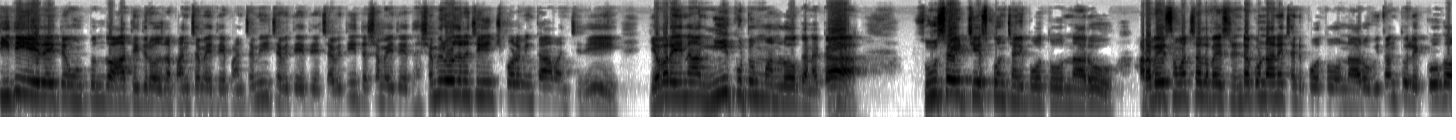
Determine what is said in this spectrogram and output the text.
తిథి ఏదైతే ఉంటుందో ఆ తిథి రోజున పంచమైతే పంచమి చవితి అయితే చవితి దశమైతే దశమి రోజున చేయించుకోవడం ఇంకా మంచిది. ఎవరైనా మీ కుటుంబంలో గనక సూసైడ్ చేసుకొని చనిపోతూ ఉన్నారు. అరవై సంవత్సరాల వయసు నిండకుండానే చనిపోతూ ఉన్నారు. వితంతులు ఎక్కువగా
